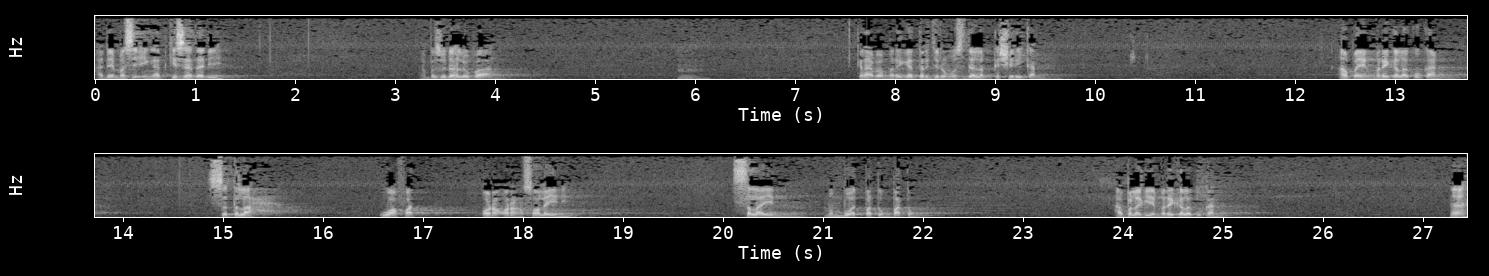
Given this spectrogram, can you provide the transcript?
Ada yang masih ingat kisah tadi? Apa sudah lupa? Hmm. kenapa mereka terjerumus dalam kesyirikan? Apa yang mereka lakukan setelah wafat orang-orang soleh ini? Selain membuat patung-patung? Apalagi yang mereka lakukan Hah?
